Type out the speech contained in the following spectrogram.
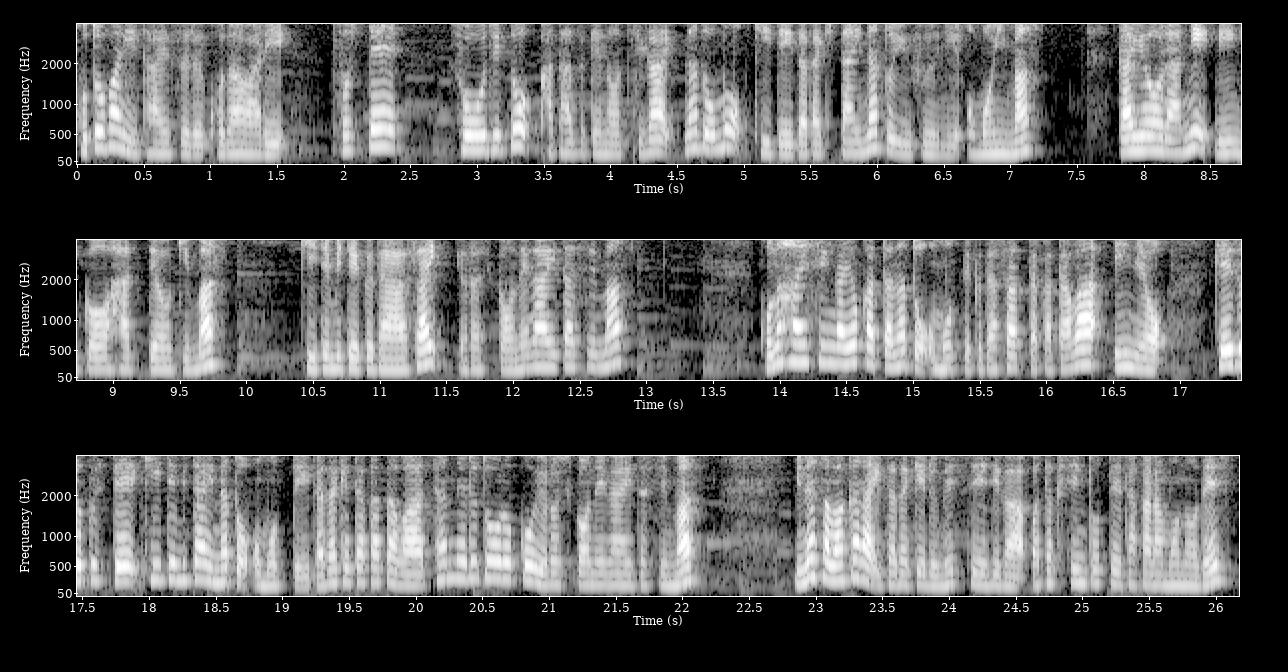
言葉に対するこだわりそして掃除と片付けの違いなども聞いていただきたいなというふうに思います。概要欄にリンクを貼っておきます。聞いてみてください。よろしくお願いいたします。この配信が良かったなと思ってくださった方はいいねを継続して聞いてみたいなと思っていただけた方はチャンネル登録をよろしくお願いいたします。皆様からいただけるメッセージが私にとって宝物です。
